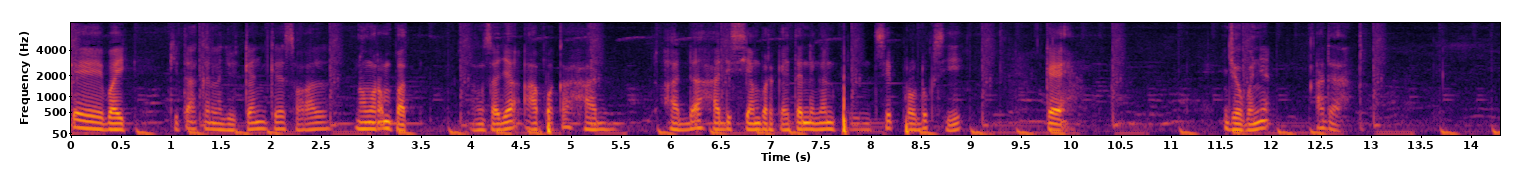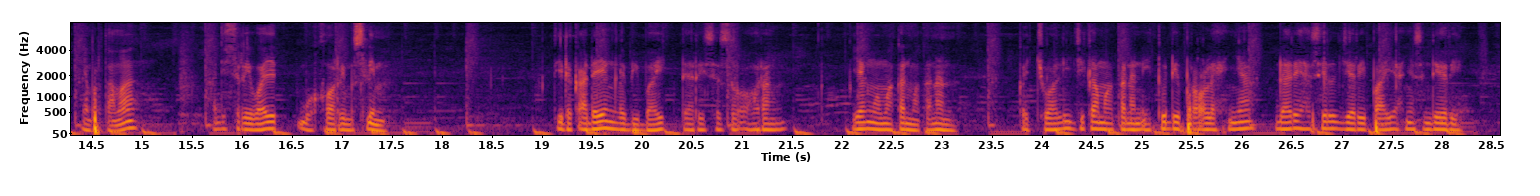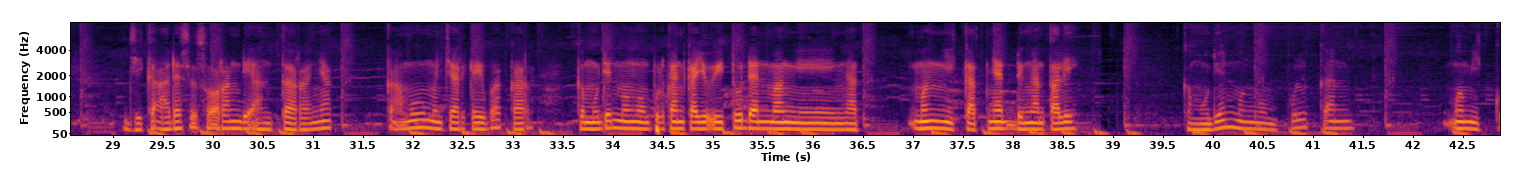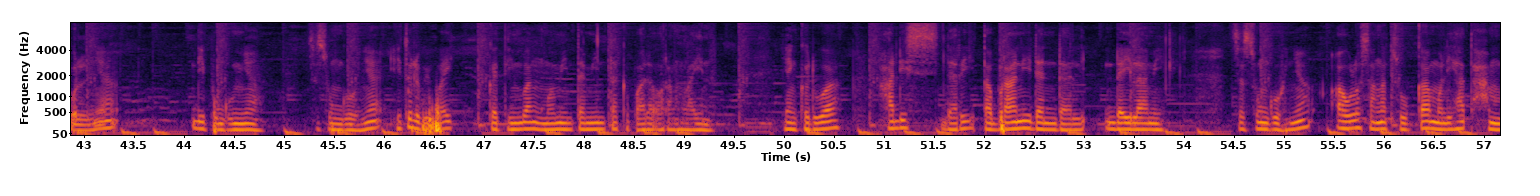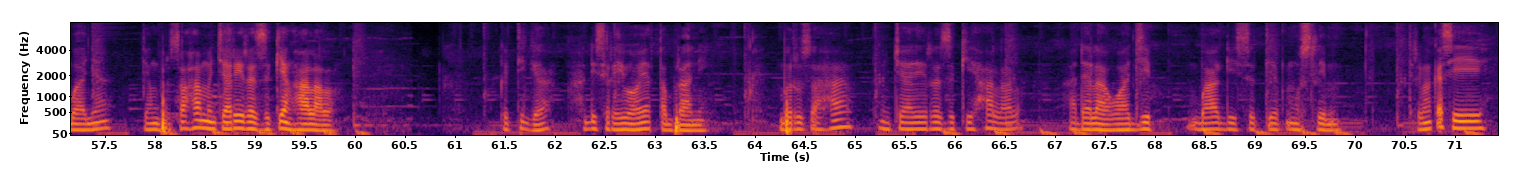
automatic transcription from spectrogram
Oke, baik. Kita akan lanjutkan ke soal nomor 4. Langsung saja, apakah had ada hadis yang berkaitan dengan prinsip produksi? Oke. Jawabannya ada. Yang pertama, hadis riwayat Bukhari Muslim. Tidak ada yang lebih baik dari seseorang yang memakan makanan, kecuali jika makanan itu diperolehnya dari hasil jeripayahnya sendiri jika ada seseorang di antaranya kamu mencari kayu bakar, kemudian mengumpulkan kayu itu dan mengingat mengikatnya dengan tali, kemudian mengumpulkan memikulnya di punggungnya. Sesungguhnya itu lebih baik ketimbang meminta-minta kepada orang lain. Yang kedua, hadis dari Tabrani dan Dailami. Sesungguhnya Allah sangat suka melihat hambanya yang berusaha mencari rezeki yang halal. Ketiga, hadis riwayat Tabrani. Berusaha mencari rezeki halal adalah wajib bagi setiap muslim. Terima kasih.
